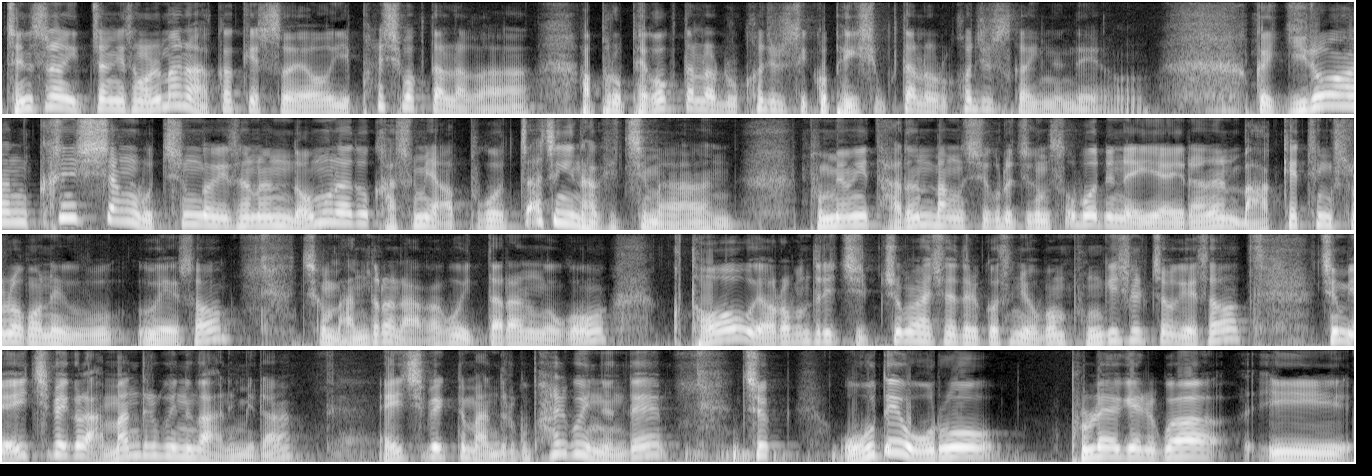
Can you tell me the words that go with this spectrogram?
젠스랑 입장에서 얼마나 아깝겠어요. 이 80억 달러가 앞으로 100억 달러로 커질 수 있고 120억 달러로 커질 수가 있는데요. 그러니까 이러한 큰 시장을 놓치는 거에서는 너무나도 가슴이 아프고 짜증이 나겠지만 분명히 다른 방식으로 지금 소버린 AI라는 마케팅 슬로건에 의- 의해서 지금 만들어 나가고 있다라는 거고 더 여러분들이 집중하셔야 될 것은 이번 분기 실적에서 지금 H백을 안 만들고 있는 거 아닙니다. H백도 만들고 팔고 있는데 즉 5대 5로 블랙엘과 이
